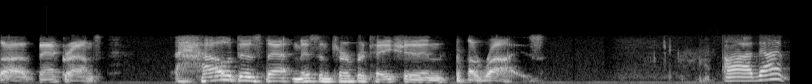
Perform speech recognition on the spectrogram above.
uh, backgrounds. How does that misinterpretation arise? Uh, that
